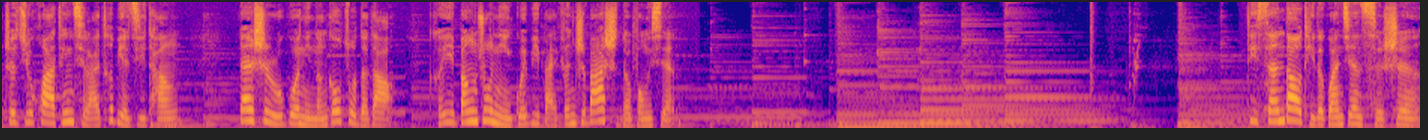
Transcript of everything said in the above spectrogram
这句话听起来特别鸡汤，但是如果你能够做得到，可以帮助你规避百分之八十的风险。第三道题的关键词是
